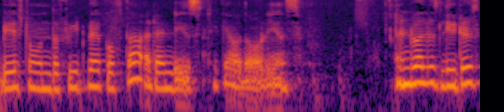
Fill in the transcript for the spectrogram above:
based on the feedback of the attendees okay, or the audience and 12 is leaders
